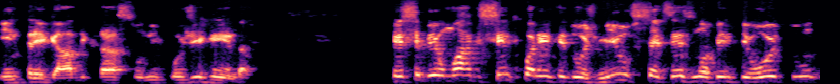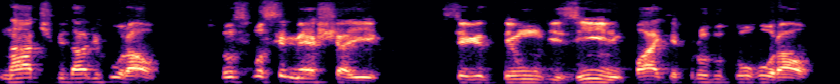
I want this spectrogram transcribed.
entregar a declaração do imposto de renda. Recebeu mais de 142.798 na atividade rural. Então, se você mexe aí, você tem um vizinho, pai que é produtor rural,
